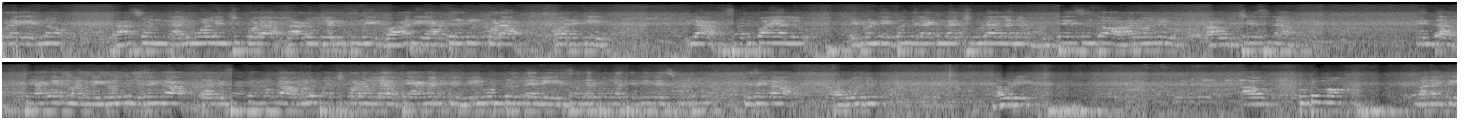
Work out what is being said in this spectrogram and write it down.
కూడా ఎన్నో రాష్ట్రం నలుమూల నుంచి కూడా రావడం జరుగుతుంది. వారి యాత్రికులకు కూడా వారికి ఇలా సదుపాయాలు ఎటువంటి ఇబ్బంది లేకుండా చూడాలనే ఉద్దేశంతో ఆ రోజు ఆవిడ చేసిన ఇంత త్యాగాన్ని మనం ఈరోజు నిజంగా దాన్ని సక్రమంగా అమలు పరచుకోవడంలో ఆ రోజు ఆవిడ ఆ కుటుంబం మనకి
